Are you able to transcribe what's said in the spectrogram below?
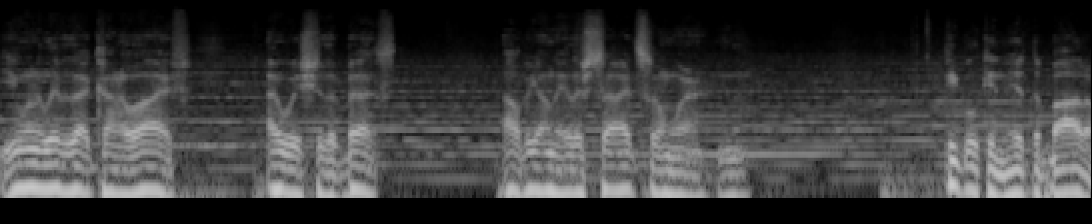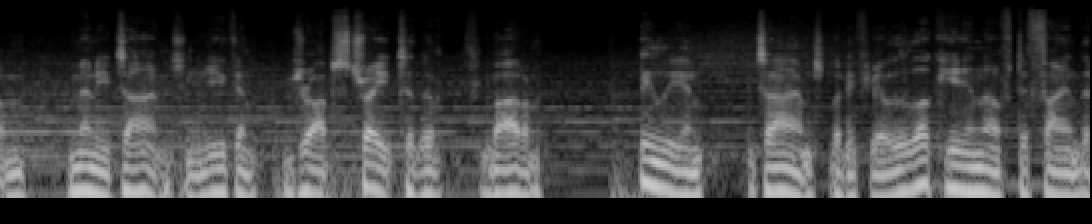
You want to live that kind of life? I wish you the best. I'll be on the other side somewhere. You know, people can hit the bottom many times. You, you can drop straight to the bottom billion times, but if you're lucky enough to find the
